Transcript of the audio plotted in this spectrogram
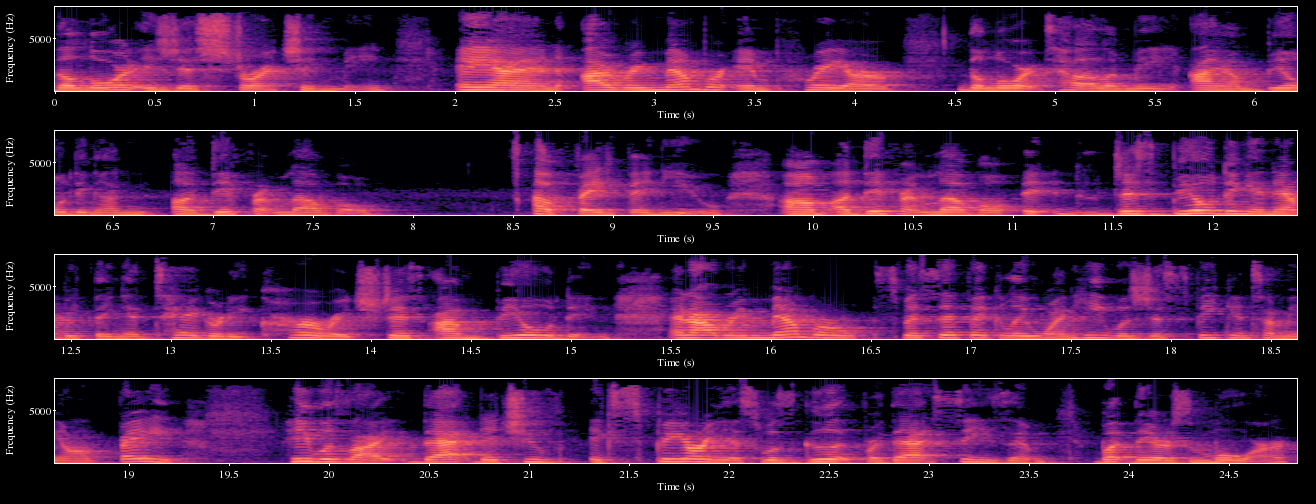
the Lord is just stretching me. And I remember in prayer, the Lord telling me I am building a, a different level of faith in you, um, a different level, it, just building in everything, integrity, courage, just I'm building. And I remember specifically when he was just speaking to me on faith, he was like that that you've experienced was good for that season but there's more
